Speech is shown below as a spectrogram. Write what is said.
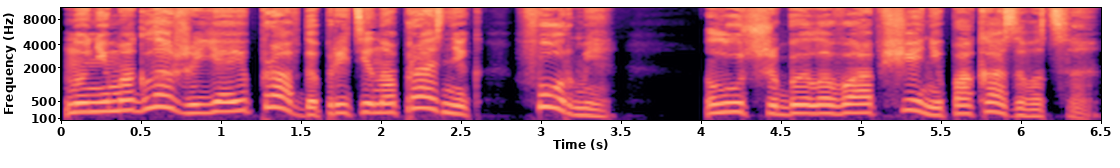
но не могла же я и правда прийти на праздник в форме. Лучше было вообще не показываться.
